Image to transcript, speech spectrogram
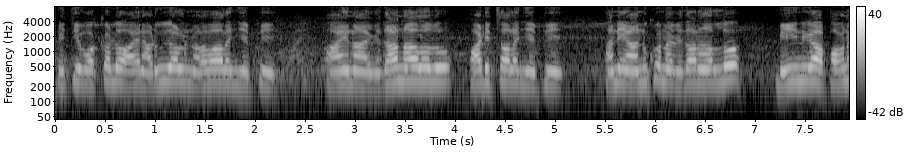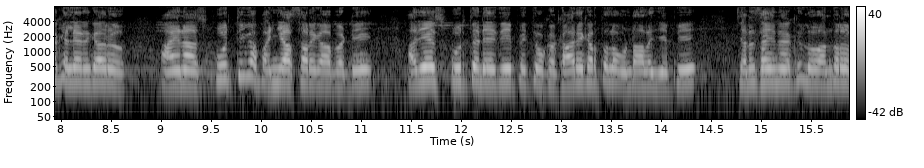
ప్రతి ఒక్కళ్ళు ఆయన అడుగుజాడలు నడవాలని చెప్పి ఆయన విధానాలను పాటించాలని చెప్పి అని అనుకున్న విధానాల్లో మెయిన్గా పవన్ కళ్యాణ్ గారు ఆయన స్ఫూర్తిగా పనిచేస్తారు కాబట్టి అదే స్ఫూర్తి అనేది ప్రతి ఒక్క కార్యకర్తలో ఉండాలని చెప్పి జన సైనికులు అందరూ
